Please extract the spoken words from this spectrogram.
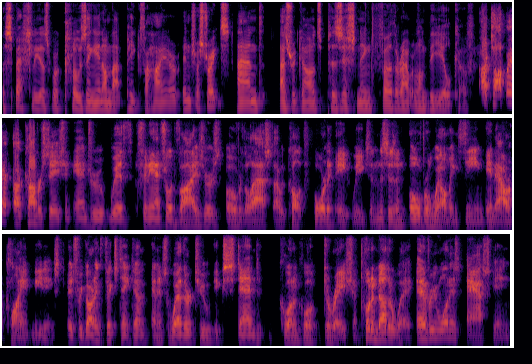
especially as we're closing in on that peak for higher interest rates? And as regards positioning further out along the yield curve? Our top uh, conversation, Andrew, with financial advisors over the last, I would call it four to eight weeks, and this is an overwhelming theme in our client meetings. It's regarding fixed income and it's whether to extend quote unquote duration. Put another way, everyone is asking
